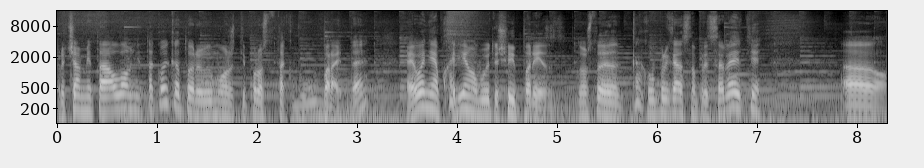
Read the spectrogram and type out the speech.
Причем металлолом не такой, который вы можете просто так убрать, да? А его необходимо будет еще и порезать. Потому что, как вы прекрасно представляете, э,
